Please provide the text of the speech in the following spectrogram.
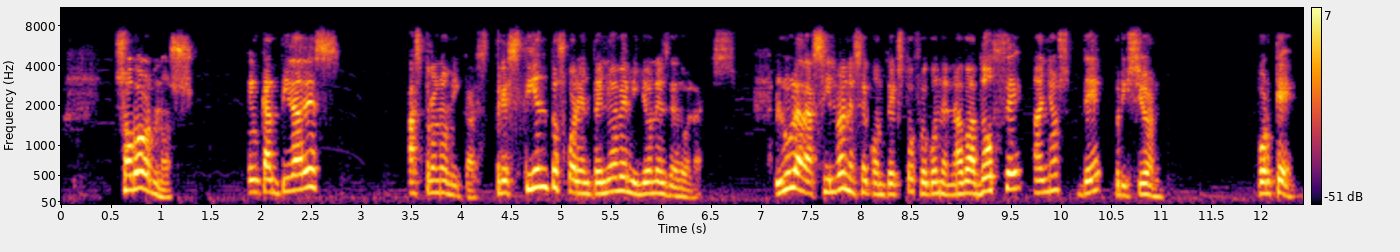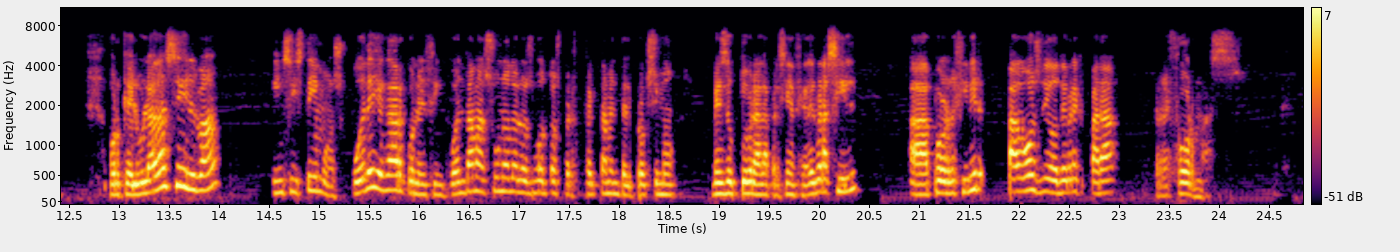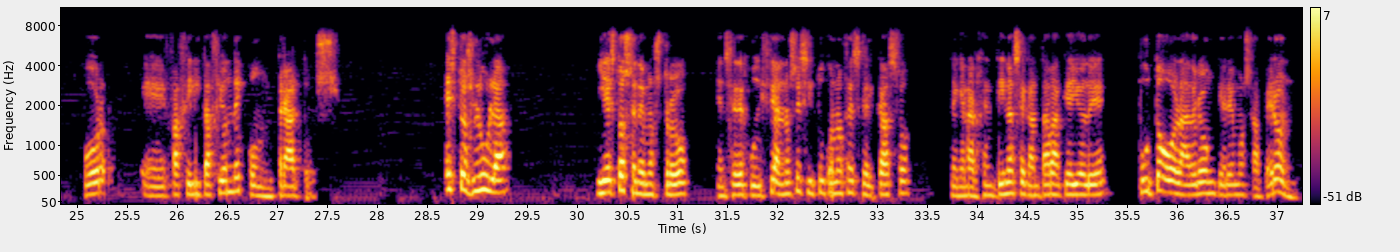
Sobornos en cantidades astronómicas, 349 millones de dólares. Lula da Silva en ese contexto fue condenado a 12 años de prisión. ¿Por qué? Porque Lula da Silva, insistimos, puede llegar con el 50 más 1 de los votos perfectamente el próximo mes de octubre a la presidencia del Brasil, por recibir pagos de Odebrecht para reformas, por eh, facilitación de contratos. Esto es Lula y esto se demostró en sede judicial. No sé si tú conoces el caso de que en Argentina se cantaba aquello de puto o ladrón queremos a Perón.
